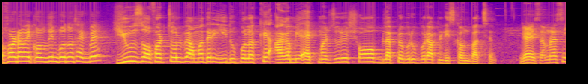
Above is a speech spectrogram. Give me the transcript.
অফারটা ভাই কতদিন পর্যন্ত থাকবে? হিউজ অফার চলবে আমাদের ঈদ উপলক্ষে আগামী এক মাস জুড়ে সব ল্যাপটপের উপরে আপনি ডিসকাউন্ট পাচ্ছেন। গাইস আমরা আছি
